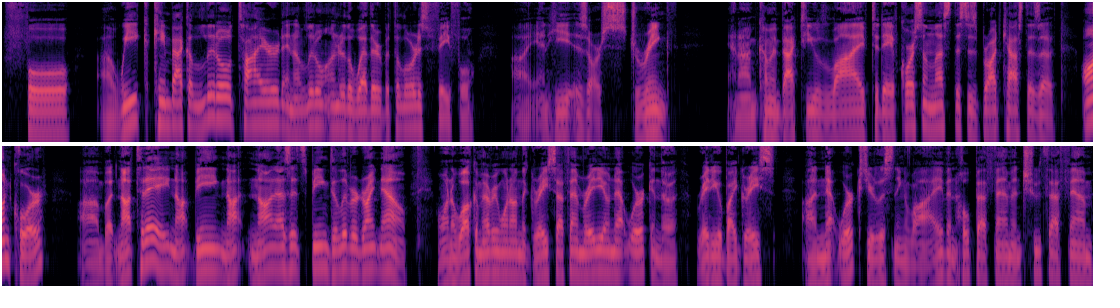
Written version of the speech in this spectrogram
full uh, week. Came back a little tired and a little under the weather, but the Lord is faithful uh, and He is our strength. And I'm coming back to you live today. Of course, unless this is broadcast as a encore, um, but not today. Not being not not as it's being delivered right now. I want to welcome everyone on the Grace FM radio network and the Radio by Grace uh, networks. You're listening live, and Hope FM and Truth FM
